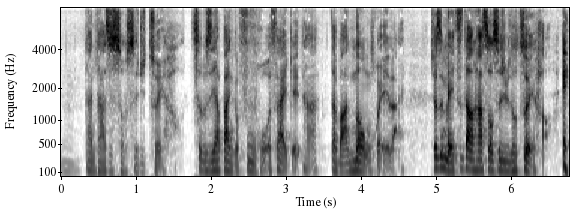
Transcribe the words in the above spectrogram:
嗯，但他是收视率最好，是不是要办个复活赛给他，再把他弄回来？就是每次到他收视率都最好。哎，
